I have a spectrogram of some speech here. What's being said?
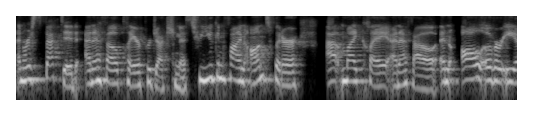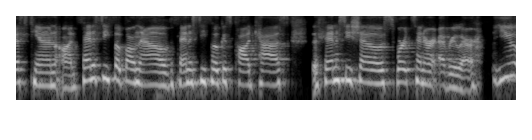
and respected NFL player projectionist who you can find on Twitter at Mike Clay NFL and all over ESPN on Fantasy Football Now, the Fantasy Focus podcast, the Fantasy Show, Sports Center, everywhere. You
